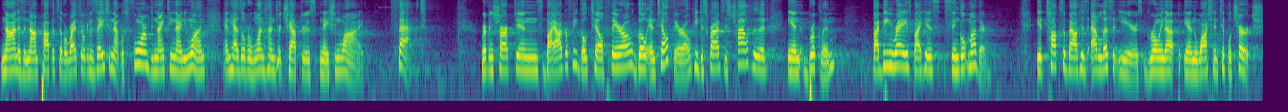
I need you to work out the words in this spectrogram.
NAN is a nonprofit civil rights organization that was formed in 1991 and has over 100 chapters nationwide. Fact. Reverend Sharpton's biography, Go Tell Pharaoh, Go and Tell Pharaoh, he describes his childhood in Brooklyn by being raised by his single mother. It talks about his adolescent years growing up in Washington Temple Church,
